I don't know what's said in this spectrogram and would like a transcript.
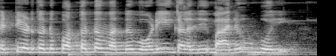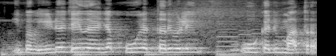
പെട്ടി എടുത്തോണ്ട് പുറത്തോട്ട് വന്ന് ബോഡിയും കളഞ്ഞ് മാനവും പോയി. ഇപ്പം വീഡിയോ ചെയ്ത് കഴിഞ്ഞാൽ പൂരത്തെറിവിളിയും ഊക്കലും മാത്രം.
